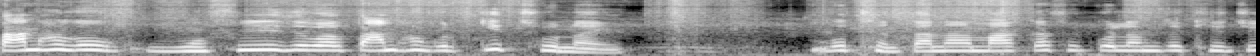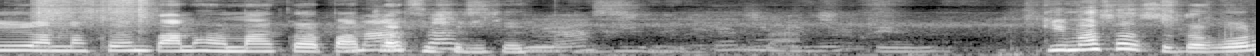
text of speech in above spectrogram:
তানহাগো ফ্রিজে বা তানহাগোর কিচ্ছু নাই। বুঝছেন? তানহার মার কাছে করলাম যে খিচুড়ি রান্না করেন তানহার মা পাতলা খিচুড়ি চাই কি মাছ আছে তখন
